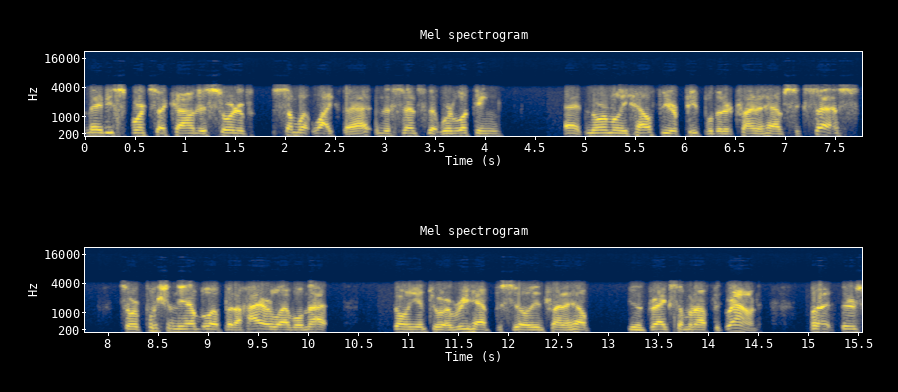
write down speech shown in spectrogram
maybe sports psychologists sort of somewhat like that in the sense that we're looking at normally healthier people that are trying to have success. So we're pushing the envelope at a higher level, not going into a rehab facility and trying to help you know drag someone off the ground. But there's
